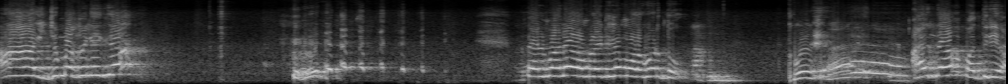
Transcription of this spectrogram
ആ ഇജും ഭക്ഷണം കഴിക്കുക സൽമാനെ ഓംപ്ലേറ്റിലെ മുളക് കൊടുത്തു. അതെന്താ? പത്തിരിയോ?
